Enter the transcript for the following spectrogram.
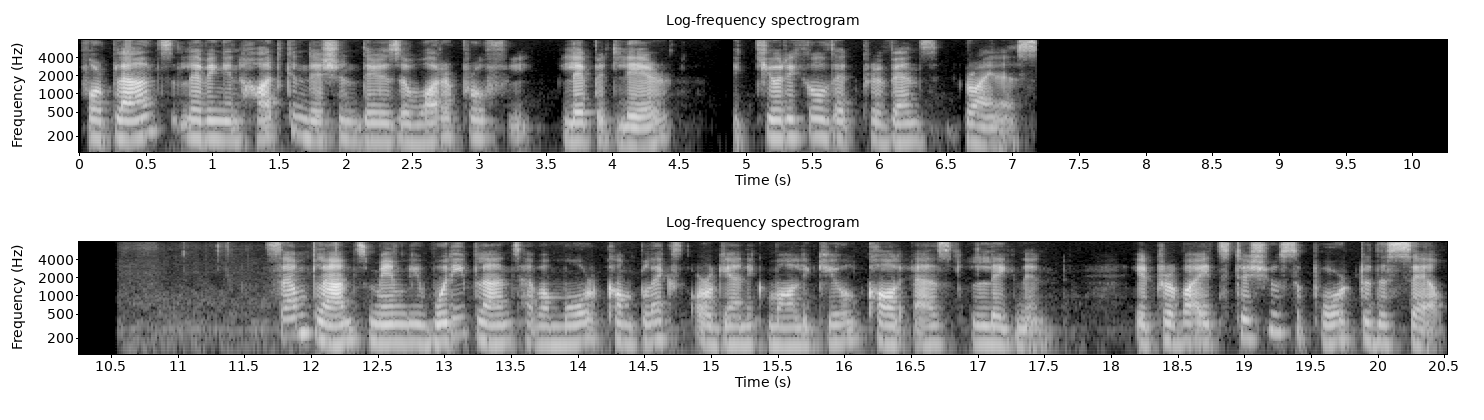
For plants living in hot condition, there is a waterproof lipid layer, a cuticle that prevents dryness. Some plants, mainly woody plants, have a more complex organic molecule called as lignin. It provides tissue support to the cell.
